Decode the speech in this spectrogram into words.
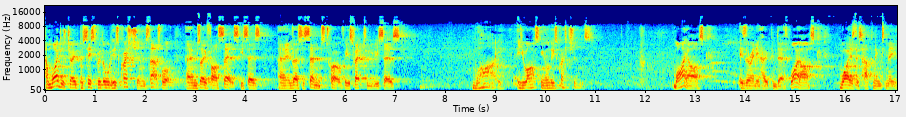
And why does Job persist with all his questions? That's what um, Zophar says. He says uh, in verses 7 to 12, he effectively says, Why are you asking all these questions? Why ask, Is there any hope in death? Why ask, Why is this happening to me?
